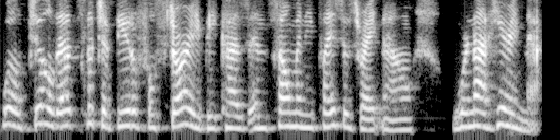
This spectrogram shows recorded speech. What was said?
Well, Jill, that's such a beautiful story because in so many places right now, we're not hearing that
